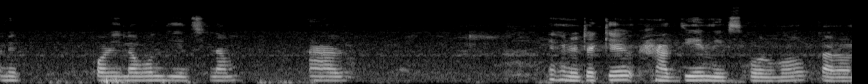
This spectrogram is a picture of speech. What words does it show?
অনেক পরে লবণ দিয়েছিলাম আর এখন এটাকে হাত দিয়ে মিক্স করব কারণ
